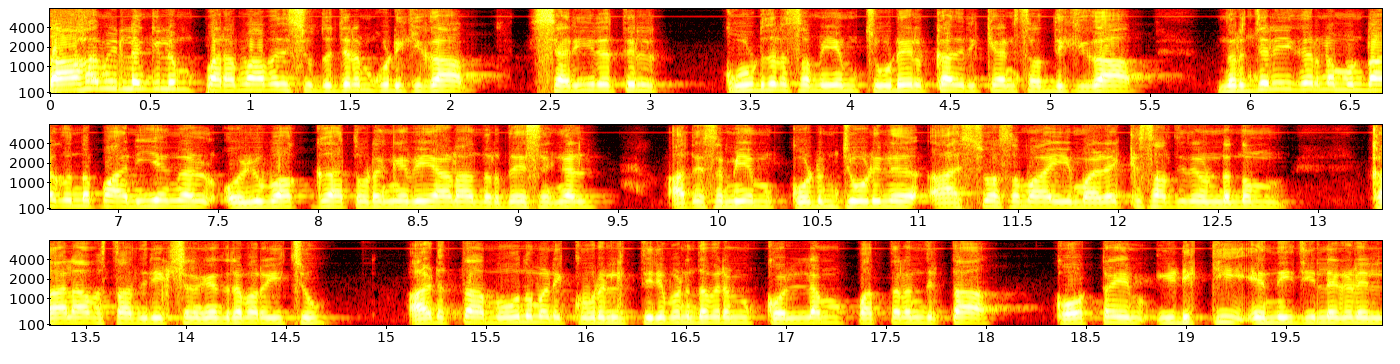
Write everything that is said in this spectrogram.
ദാഹമില്ലെങ്കിലും പരമാവധി ശുദ്ധജലം കുടിക്കുക ശരീരത്തിൽ കൂടുതൽ സമയം ചൂടേൽക്കാതിരിക്കാൻ ശ്രദ്ധിക്കുക. നിർജലീകരണം ഉണ്ടാകുന്ന പാനീയങ്ങൾ ഒഴിവാക്കുക തുടങ്ങിയവയാണ് നിർദ്ദേശങ്ങൾ. അതേസമയം കൊടും ചൂടിന് ആശ്വാസമായി മഴയ്ക്ക് സാധ്യതയുണ്ടെന്നും കാലാവസ്ഥാ നിരീക്ഷണ കേന്ദ്രം അറിയിച്ചു. അടുത്ത മൂന്ന് മണിക്കൂറിൽ തിരുവനന്തപുരം കൊല്ലം പത്തനംതിട്ട കോട്ടയം ഇടുക്കി എന്നീ ജില്ലകളിൽ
